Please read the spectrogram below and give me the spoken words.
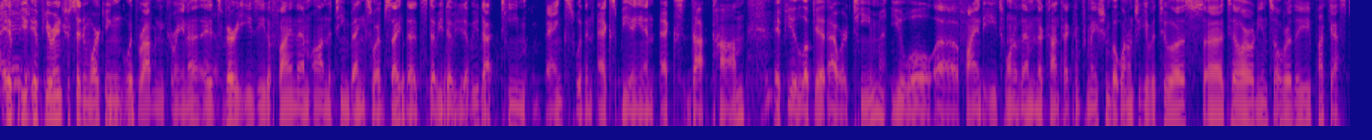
if you if you're interested in working with Robin and Karina, it's very easy to find them on the Team Banx website. That's www.teambanx with an x b a n x dot com. Mm-hmm. If you look at our team, you will uh, find each one of them and their contact information. But why don't you give it to us uh, to our audience over the podcast?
